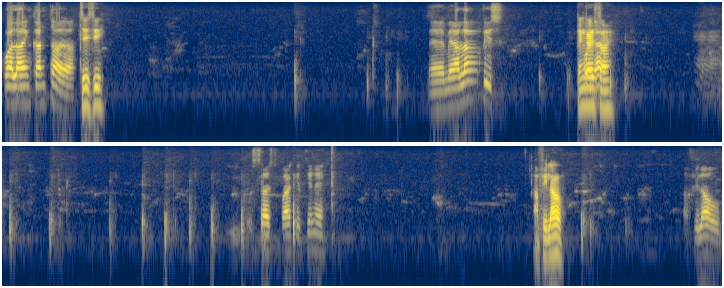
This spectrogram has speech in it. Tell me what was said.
¿Cuál la encantada? Sí, sí, ¿Me, me da lápiz? Tenga Joder. esta. eh. ¿Esta espada que tiene? Afilado. Afilado.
